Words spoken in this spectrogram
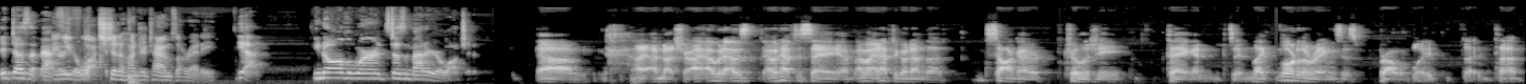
It doesn't matter. and you've You'll watched watch it a hundred times already. Yeah, you know all the words. Doesn't matter. You'll watch it. um, I, I'm not sure. I, I would. I was. I would have to say. I might have to go down the saga trilogy thing, and like Lord of the Rings is probably the, the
